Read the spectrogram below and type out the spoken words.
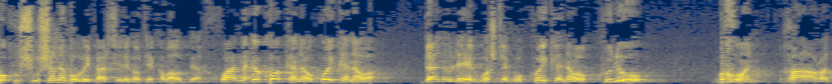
وەکو شوشە نەبوو بڵی پارچەی لەگەڵ تێکەڵاو بێ خواردنەکە کۆکەنەوە کۆی کەنەوە دانولەیەک بۆ شتێک بۆ کۆی کەنەوە کول و بخۆن، غارت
